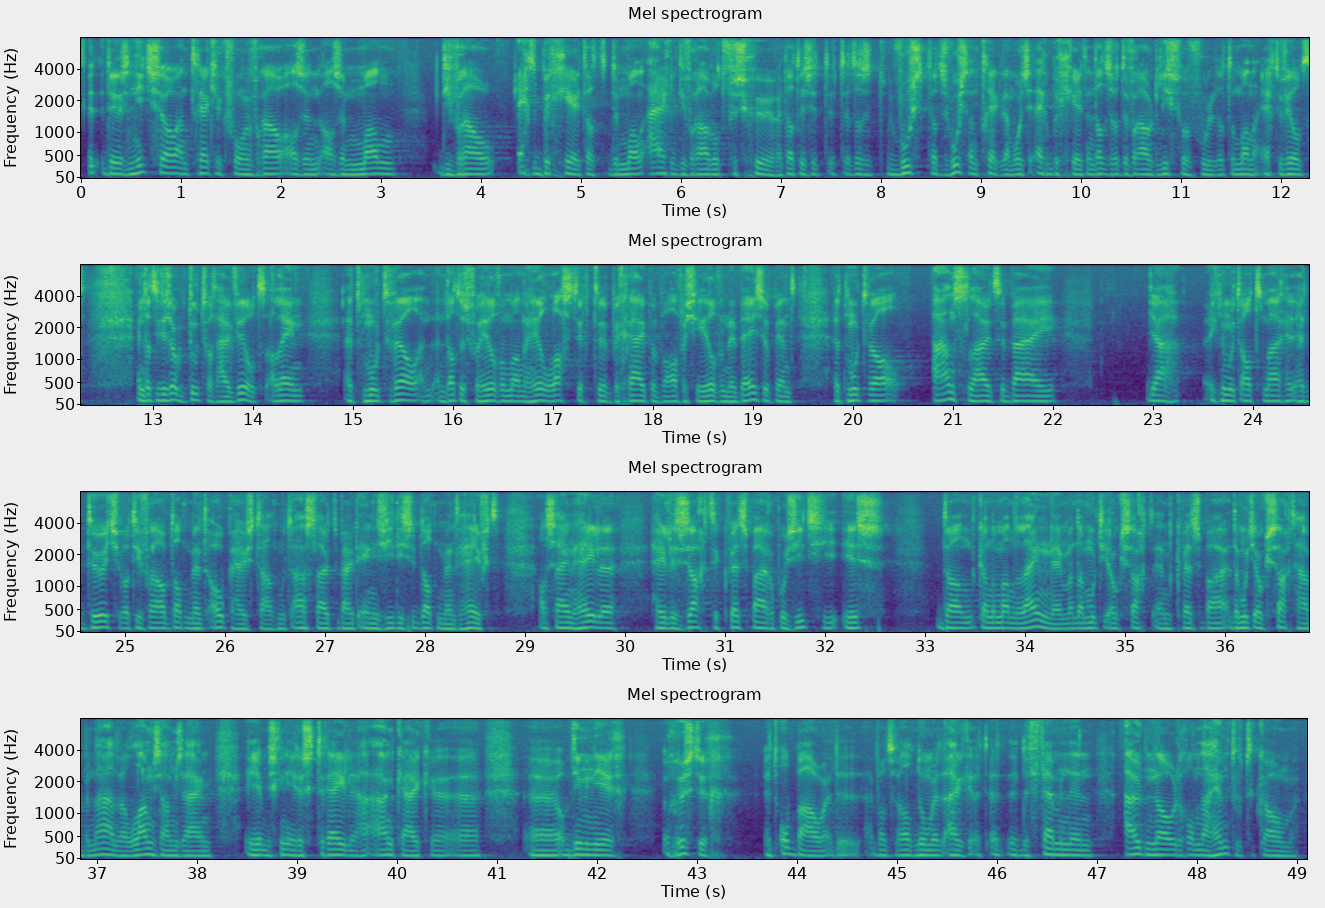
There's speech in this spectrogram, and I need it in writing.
Er is niet zo aantrekkelijk voor een vrouw als een, als een man die vrouw echt begeert. Dat de man eigenlijk die vrouw wilt verscheuren. Dat is, het, dat is, het woest, dat is woest aan trek. Dan wordt ze echt begeerd. En dat is wat de vrouw het liefst wil voelen. Dat de man echt wilt. En dat hij dus ook doet wat hij wilt. Alleen het moet wel, en, en dat is voor heel veel mannen heel lastig te begrijpen. Behalve als je heel veel mee bezig bent. Het moet wel aansluiten bij. Ja, ik noem het altijd maar het deurtje wat die vrouw op dat moment open heeft staan. Het moet aansluiten bij de energie die ze op dat moment heeft. Als zij een hele, hele zachte, kwetsbare positie is dan kan de man de lijn nemen. Dan moet hij ook zacht en kwetsbaar. Dan moet hij ook zacht haar benaderen. Langzaam zijn. Misschien eerder strelen, haar aankijken. Uh, uh, op die manier rustig het opbouwen. De, wat we wel noemen, eigenlijk het, de feminine uitnodigen om naar hem toe te komen.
